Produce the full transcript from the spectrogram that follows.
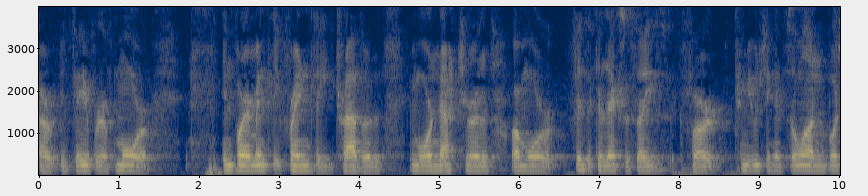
are in favour of more environmentally friendly travel, more natural or more physical exercise for commuting and so on. But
